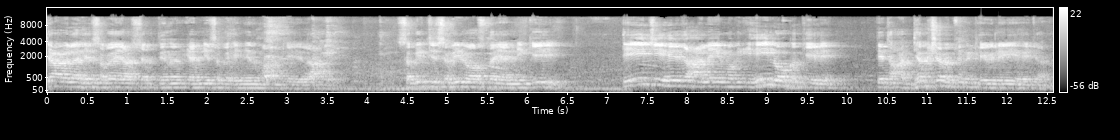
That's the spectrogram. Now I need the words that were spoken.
त्यावेळेला हे सगळं या शक्तीनं यांनी सगळं हे निर्माण केलेलं आहे. सगळीची सगळी व्यवस्था यांनी केली. तेची हे झाले मग ही लोक केले. तेथे अध्यक्ष रचून ठेवले हे जन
